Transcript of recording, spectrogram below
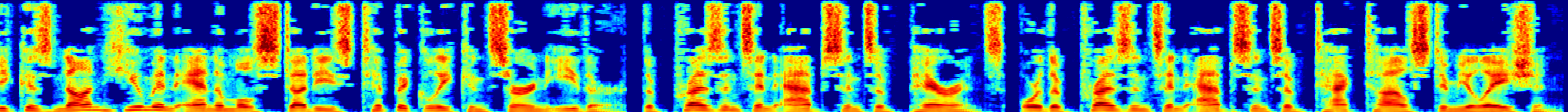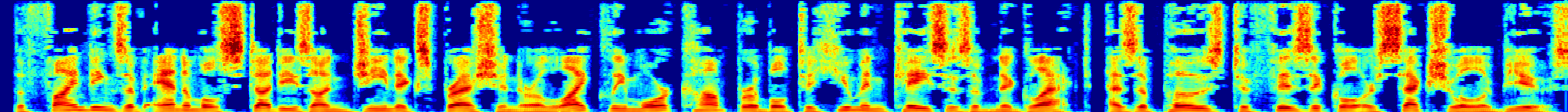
Because non-human animal studies typically concern either, the presence and absence of parents, or the presence and absence of tactile stimulation, the findings of animal studies on gene expression are likely more comparable to human cases of neglect, as opposed to physical or sexual abuse.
